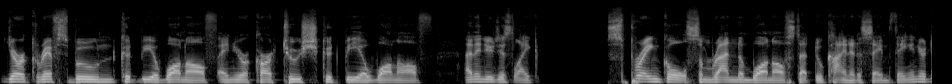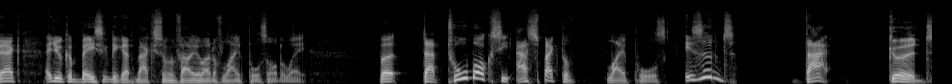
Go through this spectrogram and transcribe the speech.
your Gryff's Boon could be a one-off and your Cartouche could be a one-off and then you just like sprinkle some random one-offs that do kind of the same thing in your deck and you can basically get maximum value out of Light Paws all the way. But that toolboxy aspect of Light Paws isn't that good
